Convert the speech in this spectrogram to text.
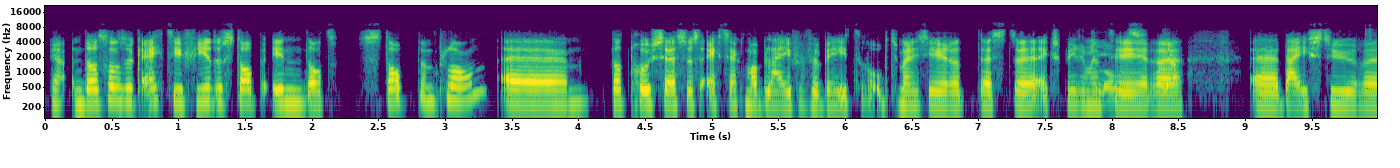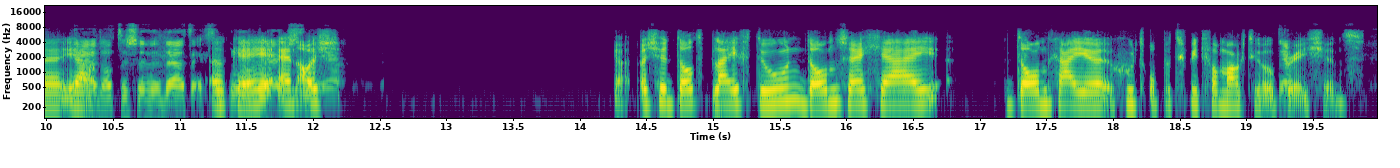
Ja, en dat is dan dus ook echt die vierde stap in dat stappenplan. Ehm, dat proces is echt zeg maar blijven verbeteren, optimaliseren, testen, experimenteren, Klopt, ja. bijsturen. Ja. ja. dat is inderdaad echt Oké, en als je, ja, als je dat blijft doen, dan zeg jij, dan ga je goed op het gebied van marketing operations. Ja,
